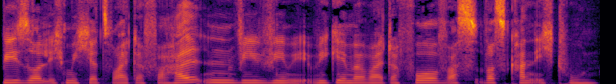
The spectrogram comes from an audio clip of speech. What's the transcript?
wie soll ich mich jetzt weiter verhalten, wie, wie, wie gehen wir weiter vor, was, was kann ich tun?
